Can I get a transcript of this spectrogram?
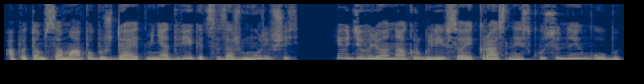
а потом сама побуждает меня двигаться, зажмурившись и удивленно округлив свои красные искусанные губы,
